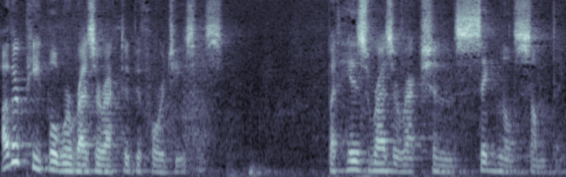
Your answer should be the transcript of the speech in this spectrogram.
Other people were resurrected before Jesus, but his resurrection signals something.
